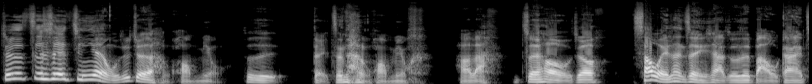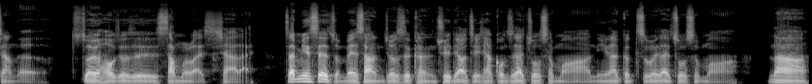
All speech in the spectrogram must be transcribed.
就是这些经验，我就觉得很荒谬，就是对，真的很荒谬。好啦，最后我就稍微认证一下，就是把我刚才讲的最后就是 summarize 下来。在面试的准备上，你就是可能去了解一下公司在做什么啊，你那个职位在做什么啊。那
